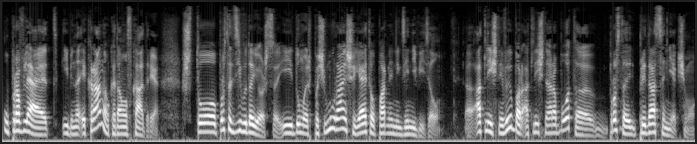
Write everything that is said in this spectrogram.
управляет именно экраном, когда он в кадре, что просто диву даешься и думаешь, почему раньше я этого парня нигде не видел. Отличный выбор, отличная работа, просто придраться не к чему.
